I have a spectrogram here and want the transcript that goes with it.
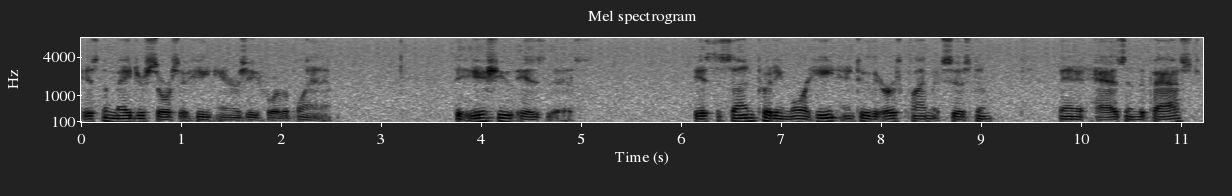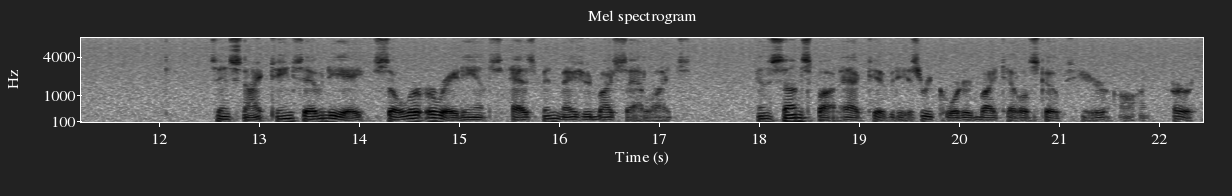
is the major source of heat energy for the planet. The issue is this. Is the sun putting more heat into the Earth's climate system than it has in the past? Since 1978, solar irradiance has been measured by satellites, and sunspot activity is recorded by telescopes here on Earth.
